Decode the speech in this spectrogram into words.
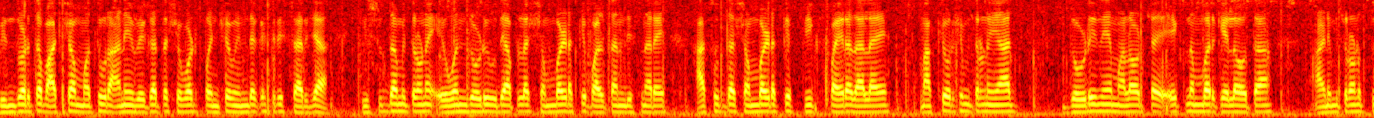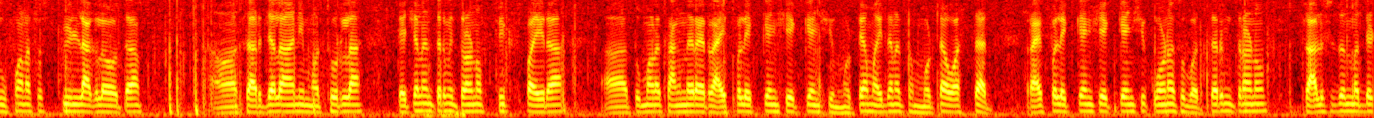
बिंजवडचा बादशाह मथुर आणि वेगाचा शेवट पंचम हिंद केसरी सर्जा. ही सुद्धा मित्रांनो एवन जोडी उद्या आपला शंभर टक्के पळताना दिसणार आहे. हा सुद्धा शंभर टक्के फिक्स पायरा झाला आहे मागच्या वर्षी मित्रांनो याच जोडीने मला वाटतं एक नंबर केला होता. आणि मित्रांनो तुफान असा स्पीड लागला होता. सर्जाला आणि मथुरला. त्याच्यानंतर मित्रांनो फिक्स पायरा. तुम्हाला सांगणार आहे रायफल एक्क्याऐंशी एक्क्याऐंशी. मोठ्या मैदानाचा मोठा वाजतात. रायफल एक्क्याऐंशी एक्क्याऐंशी कोणासोबत? तर मित्रांनो चालू सीझनमध्ये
